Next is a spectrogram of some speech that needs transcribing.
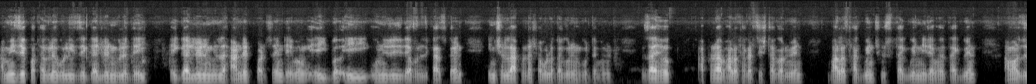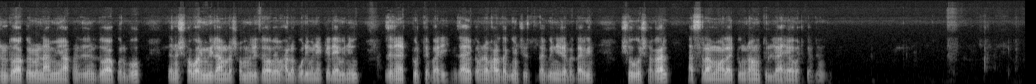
আমি যে কথাগুলো বলি, যে গাইডলাইনগুলো দেই, এই গাইডলাইনগুলো হান্ড্রেড 100% এবং এই এই অনুযায়ী যদি আপনারা যদি কাজ করেন, ইনশাল্লাহ আপনারা সফলতা গ্রহণ করতে পারবেন। যাই হোক, আপনারা ভালো থাকার চেষ্টা করবেন, ভালো থাকবেন, সুস্থ থাকবেন, নিরাপদে থাকবেন। আমার জন্য দোয়া করবেন, আমিও আপনাদের জন্য দোয়া করব। যেন সবাই মিলে আমরা সম্মিলিতভাবে ভালো পরিমাণে একটা রেভিনিউ জেনারেট করতে পারি। যাই হোক, আপনারা ভালো থাকবেন, সুস্থ থাকবেন, নিরাপদে থাকবেন। শুভ সকাল। আসসালামু আলাইকুম রহমতুল্লাহি ওয়া বারাকাতুহু।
